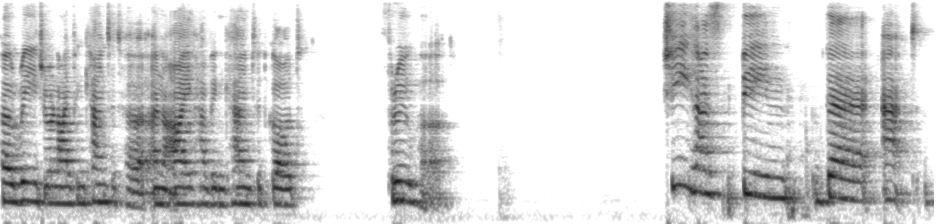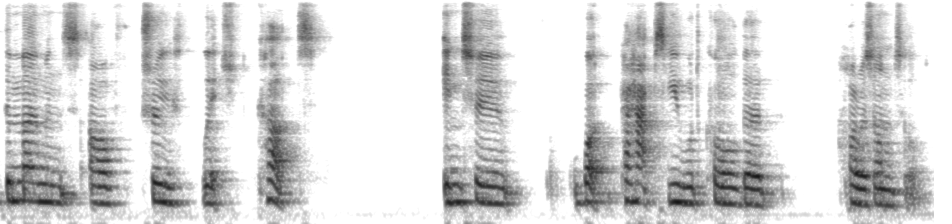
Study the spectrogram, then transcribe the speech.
her reader and I've encountered her and I have encountered God through her she has been there at the moments of truth which cut into what perhaps you would call the horizontal.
